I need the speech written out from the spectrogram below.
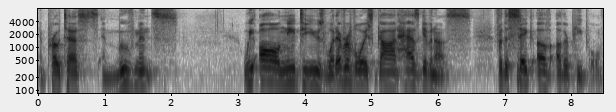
and protests and movements. We all need to use whatever voice God has given us for the sake of other people.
